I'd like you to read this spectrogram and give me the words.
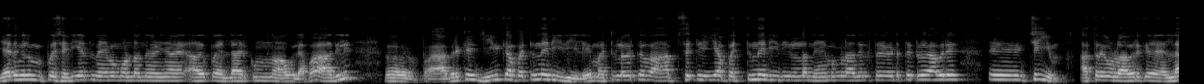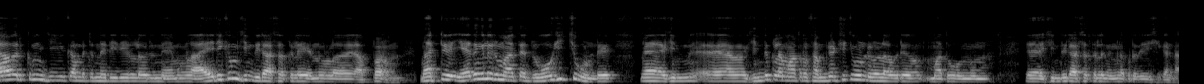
ഏതെങ്കിലും ഇപ്പോൾ ശരീരത്ത് നിയമം കൊണ്ടുവന്നു കഴിഞ്ഞാൽ അതിപ്പോൾ എല്ലാവർക്കും ഒന്നും ആവില്ല അപ്പോൾ അതിൽ അവർക്ക് ജീവിക്കാൻ പറ്റുന്ന രീതിയിൽ മറ്റുള്ളവർക്ക് അപ്സെറ്റ് ചെയ്യാൻ പറ്റുന്ന രീതിയിലുള്ള നിയമങ്ങൾ അതിൽ എടുത്തിട്ട് അവർ ചെയ്യും. അത്രയേ ഉള്ളൂ. അവർക്ക് എല്ലാവർക്കും ജീവിക്കാൻ പറ്റുന്ന രീതിയിലുള്ള ഒരു നിയമങ്ങളായിരിക്കും ഹിന്ദു രാഷ്ട്രത്തിലെ എന്നുള്ള അപ്പുറം. മറ്റ് ഏതെങ്കിലും ഒരു മതത്തെ ദ്രോഹിച്ചുകൊണ്ട് ഹിന്ദുക്കളെ മാത്രം സംരക്ഷിച്ചുകൊണ്ടുള്ള ഒരു മതമൊന്നും ഹിന്ദു രാഷ്ട്രത്തിൽ നിങ്ങൾ പ്രതീക്ഷിക്കേണ്ട.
